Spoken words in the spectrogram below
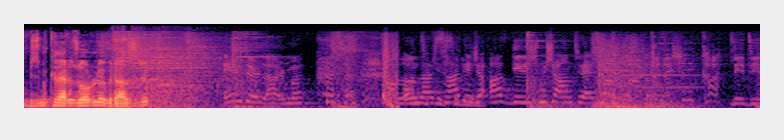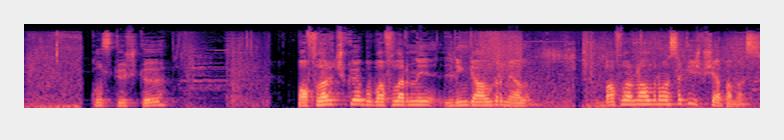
Bizimkiler zorluyor birazcık. Ender'lar mı? Onlar sadece az gelişmiş antrenman notları. Kus düştü. Buff'ları çıkıyor. Bu buff'larını Link'e aldırmayalım. Buff'larını aldırmazsak hiçbir şey yapamaz.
